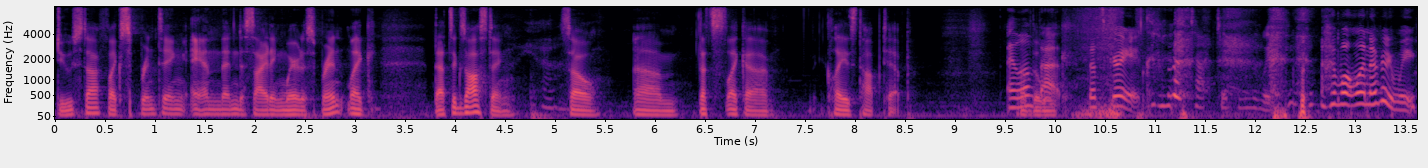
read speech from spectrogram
do stuff like sprinting and then deciding where to sprint like that's exhausting Yeah. so um that's like a clay's top tip I of love the that. week. That's great. Top tip of the week. I want one every week.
